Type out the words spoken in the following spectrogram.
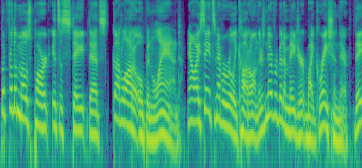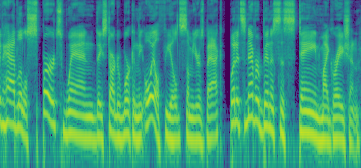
but for the most part, it's a state that's got a lot of open land. Now, I say it's never really caught on. There's never been a major migration there. They've had little spurts when they started working the oil fields some years back, but it's never been a sustained migration.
